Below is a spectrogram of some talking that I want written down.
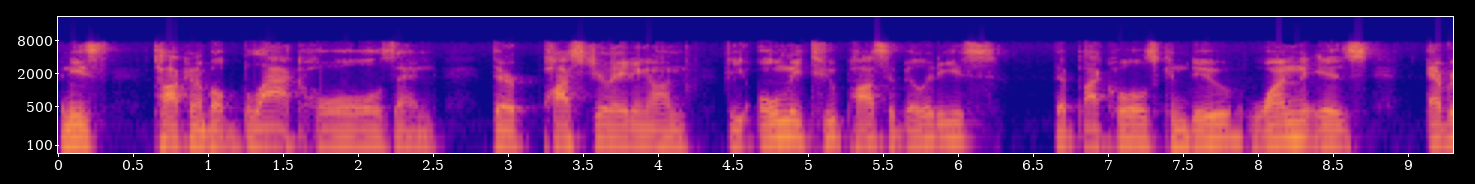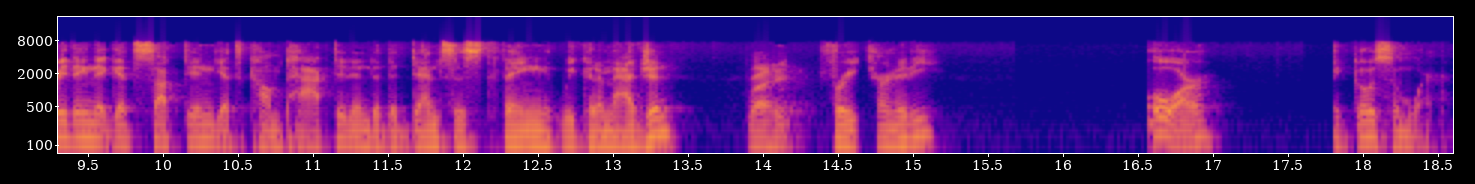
and he's talking about black holes and they're postulating on the only two possibilities that black holes can do. One is everything that gets sucked in gets compacted into the densest thing we could imagine Right. for eternity, or it goes somewhere.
